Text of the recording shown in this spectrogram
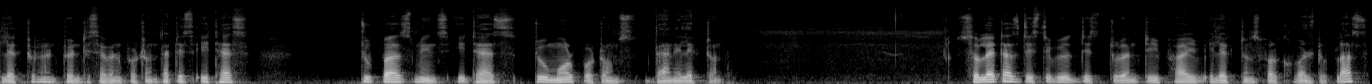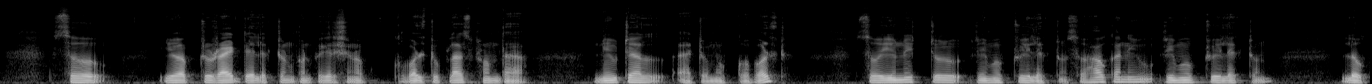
electron and 27 proton. That is it has 2 plus means it has two more protons than electron so let us distribute these 25 electrons for cobalt 2 plus. So you have to write the electron configuration of cobalt 2 plus from the neutral atom of cobalt. So you need to remove two electrons. So how can you remove two electron? Look,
